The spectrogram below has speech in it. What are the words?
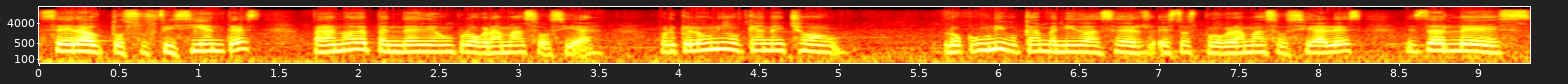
ser autosuficientes para no depender de un programa social, porque lo único que han hecho, lo único que han venido a hacer estos programas sociales es darles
